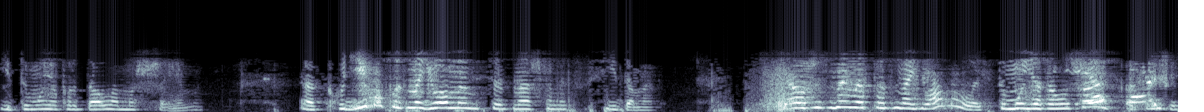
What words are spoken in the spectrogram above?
і тому я продала машину. Так, ходімо познайомимося з нашими сусідами. Я вже з ними познайомилась, тому я Я залишаюсь, ж-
